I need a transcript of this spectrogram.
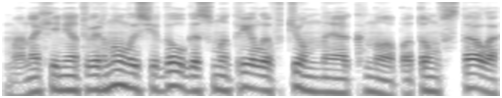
Монахиня отвернулась и долго смотрела в темное окно, а потом встала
